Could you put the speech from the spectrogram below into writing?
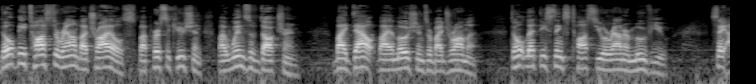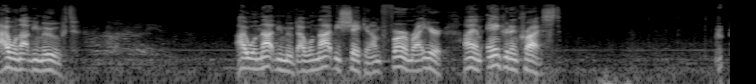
Don't be tossed around by trials, by persecution, by winds of doctrine, by doubt, by emotions, or by drama. Don't let these things toss you around or move you. Say, I will not be moved. I will not be moved. I will not be shaken. I'm firm right here. I am anchored in Christ.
